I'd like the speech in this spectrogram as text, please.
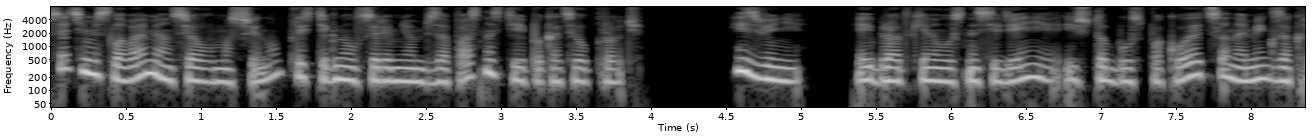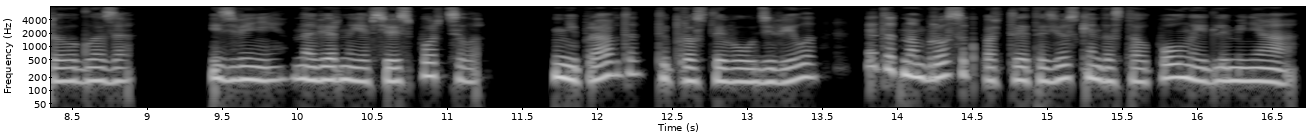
С этими словами он сел в машину, пристегнулся ремнем безопасности и покатил прочь. «Извини». Эйбра откинулась на сиденье и, чтобы успокоиться, на миг закрыла глаза. «Извини, наверное, я все испортила». «Неправда, ты просто его удивила. Этот набросок портрета Зёскинда стал полный для меня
